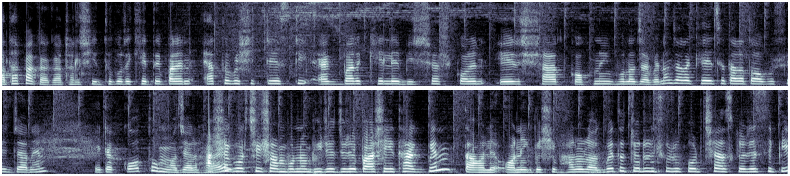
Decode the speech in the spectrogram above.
আধা পাকা কাঁঠাল সিদ্ধ করে খেতে পারেন। এত বেশি টেস্টি একবার খেলে বিশ্বাস করেন, এর স্বাদ কখনোই ভোলা যাবে না। যারা খেয়েছে তারা তো অবশ্যই জানেন এটা কত মজার হয়। আশা করছি সম্পূর্ণ ভিডিও জুড়ে পাশেই থাকবেন, তাহলে অনেক বেশি ভালো লাগবে। তো চলুন শুরু করছি আজকের রেসিপি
